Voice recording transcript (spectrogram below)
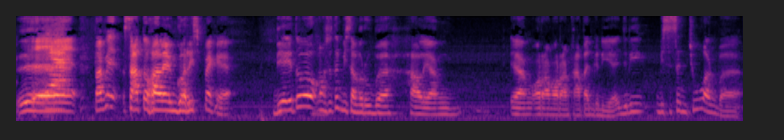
Eh, Tapi satu hal yang gue respect ya, dia itu maksudnya bisa ngerubah hal yang yang orang-orang katain ke dia, jadi bisnis cuan pak.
